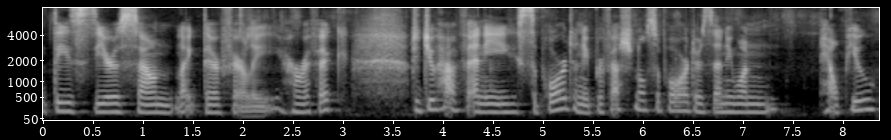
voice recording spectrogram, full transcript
These years sound like they're fairly horrific. Did you have any support, any professional support? Does anyone help you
